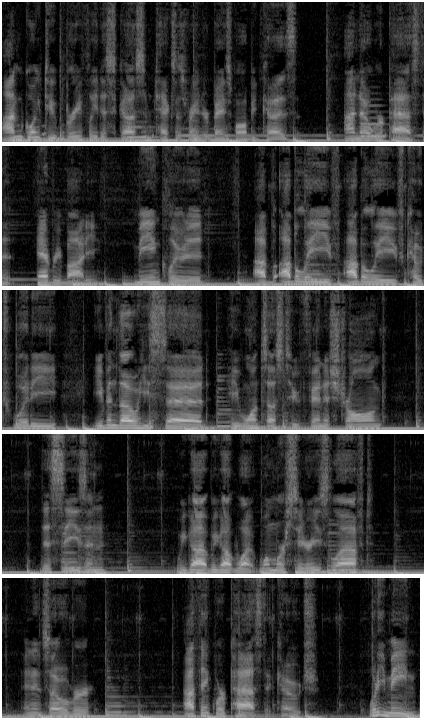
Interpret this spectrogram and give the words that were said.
I'm going to briefly discuss some Texas Ranger baseball because I know we're past it. Everybody, me included. I, I believe I believe Coach Woody, even though he said he wants us to finish strong this season, we got we got what one more series left, and it's over. I think we're past it, Coach. What do you mean?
